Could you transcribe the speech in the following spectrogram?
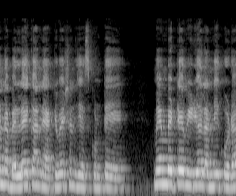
ఉన్న బెల్ ఐకాన్ని యాక్టివేషన్ చేసుకుంటే మేము పెట్టే వీడియోలన్నీ కూడా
